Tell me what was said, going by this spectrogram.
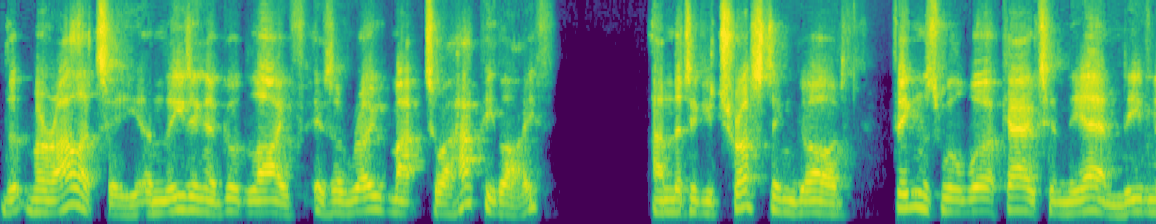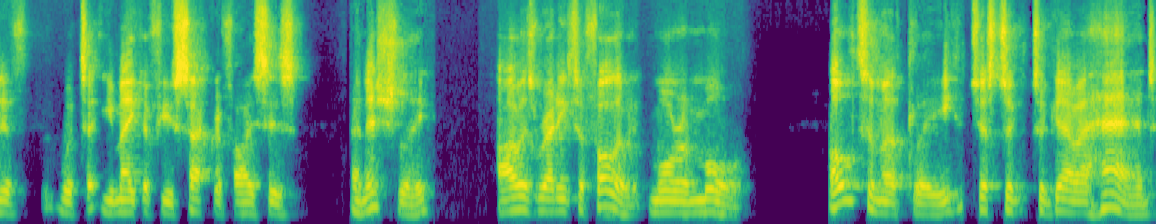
that morality and leading a good life is a roadmap to a happy life, and that if you trust in God, things will work out in the end, even if you make a few sacrifices initially, I was ready to follow it more and more. Ultimately, just to, to go ahead,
